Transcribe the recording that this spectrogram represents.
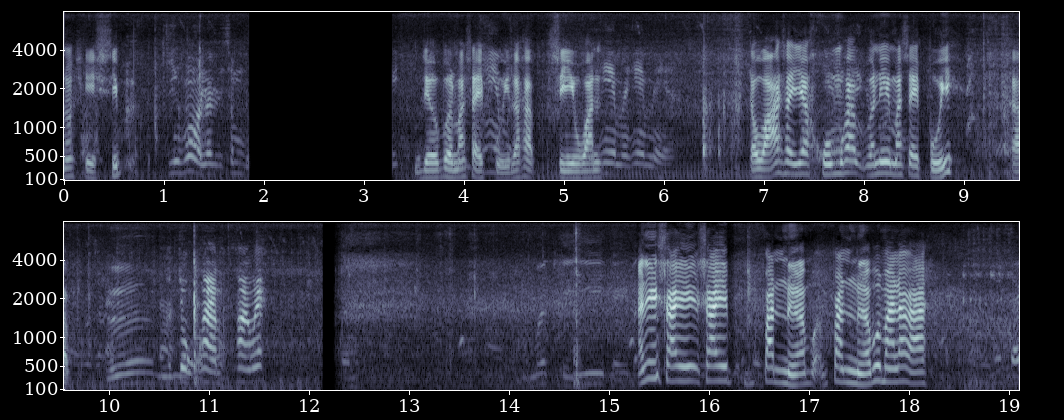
เนาะสี่สิบจริงห่อนั่นสมบูรณ์เดี๋ยวเปิดมาใส่ปุ๋ยแล้วครับสี่วันเฮ้มมาเฮ้มเนี่ยตะหวาใส่ยาคุมครับ วันนี้มาใส่ปุ๋ยครับเออจุงความคว้างไหมเมื่อกี้ไก่อันนี้ใส่ใส่ปั้นเหนือปั้นเหนือเพิ่มมาแล้วอะไก่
